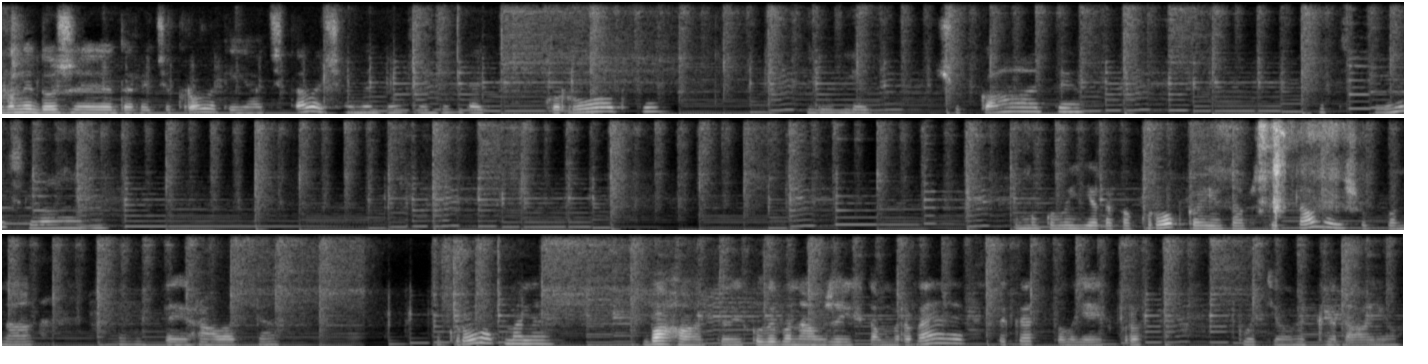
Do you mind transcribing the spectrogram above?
Вони дуже, до речі, кролики, я читала, що вони дуже люблять коробки, люблять шукати. От знайшла. Тому коли є така коробка, я завжди ставлю, щоб вона е, заігралася. Коробок в мене багато, і коли вона вже їх там рве, таке, то я їх просто потім викидаю.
